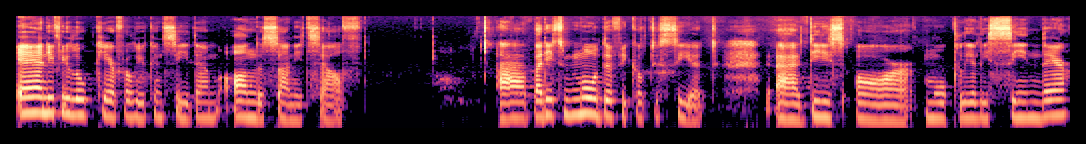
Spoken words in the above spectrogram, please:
And if you look carefully, you can see them on the sun itself. Uh, but it's more difficult to see it. Uh, these are more clearly seen there.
